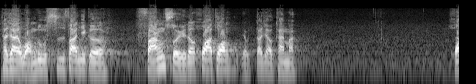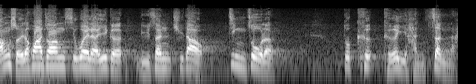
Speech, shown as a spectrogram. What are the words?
他在网络示范一个防水的化妆，有大家有看吗？防水的化妆是为了一个女生去到静坐了，都可可以很正啊，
